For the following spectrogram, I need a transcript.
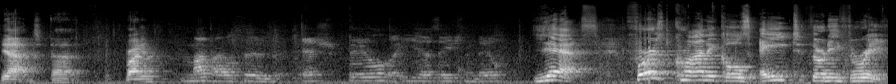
Yeah, uh, Brian. My Bible says Eshbaal, like E-S-H and. Yes. First Chronicles 8:33.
